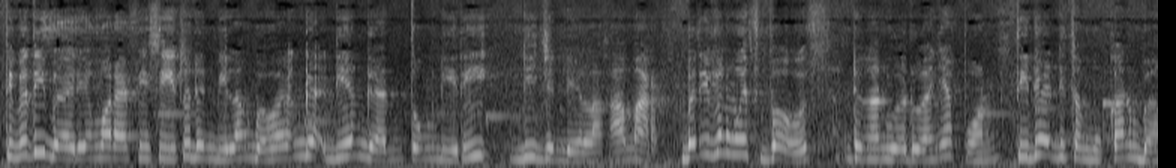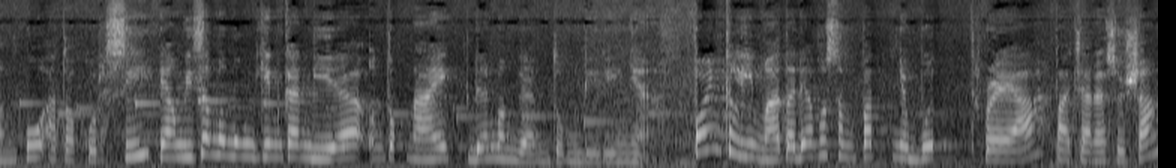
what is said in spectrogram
Tiba-tiba yang mau revisi itu dan bilang bahwa enggak dia gantung diri di jendela kamar. But even with both, dengan dua-duanya pun tidak ditemukan bangku atau kursi yang bisa memungkinkan dia untuk naik dan menggantung dirinya. Poin kelima, tadi aku sempat nyebut Rhea, pacarnya Susan.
